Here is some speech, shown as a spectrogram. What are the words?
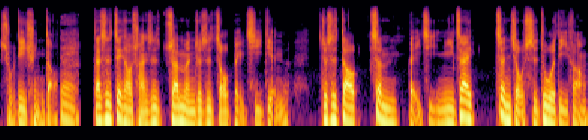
属地群岛。对。但是这条船是专门就是走北极点的，就是到正北极。你在正九十度的地方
